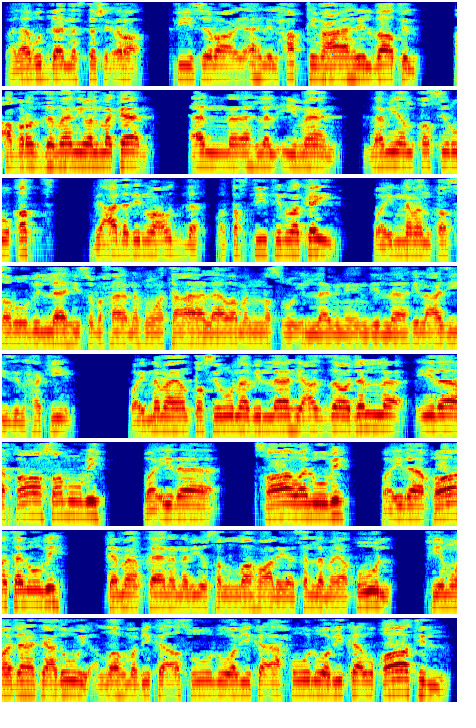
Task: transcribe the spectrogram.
ولا بد أن نستشعر في صراع أهل الحق مع أهل الباطل عبر الزمان والمكان أن أهل الإيمان لم ينتصروا قط بعدد وعدة وتخطيط وكيد وإنما انتصروا بالله سبحانه وتعالى وما النصر إلا من عند الله العزيز الحكيم. وإنما ينتصرون بالله عز وجل إذا خاصموا به وإذا صاولوا به وإذا قاتلوا به كما كان النبي صلى الله عليه وسلم يقول في مواجهة عدوي اللهم بك أصول وبك أحول وبك أقاتل.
